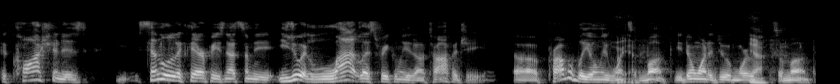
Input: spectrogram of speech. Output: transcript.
the caution is senolytic therapy is not something you do it a lot less frequently than autophagy. Uh, probably only oh, once oh, yeah. a month. You don't want to do it more yeah. than once a month.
